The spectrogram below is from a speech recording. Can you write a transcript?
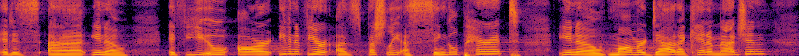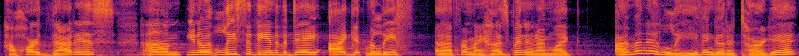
it is, uh, you know, if you are, even if you're especially a single parent, you know, mom or dad, I can't imagine how hard that is. Um, you know, at least at the end of the day, I get relief uh, from my husband, and I'm like, I'm gonna leave and go to Target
